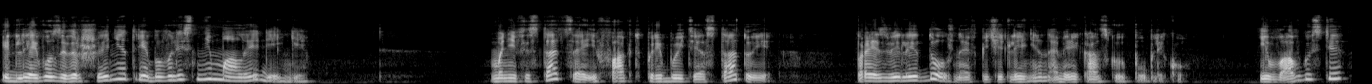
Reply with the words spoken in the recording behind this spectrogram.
И для его завершения требовались немалые деньги. Манифестация и факт прибытия статуи произвели должное впечатление на американскую публику. И в августе –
